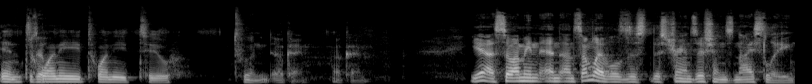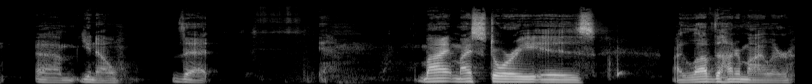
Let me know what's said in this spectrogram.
in 2022. Okay. Okay. Yeah. So I mean, and on some levels, this this transitions nicely. Um, you know that my my story is I love the hundred miler.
